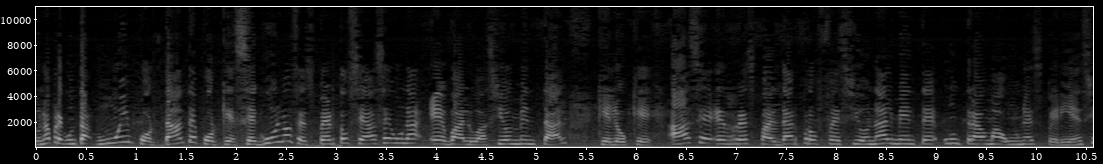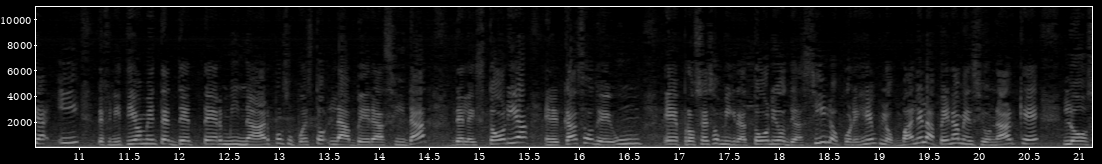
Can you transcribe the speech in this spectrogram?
Una pregunta muy importante porque según los expertos se hace una evaluación mental que lo que hace es respaldar profesionalmente un trauma una experiencia y definitivamente determinar, por supuesto, la veracidad de la historia. En el caso de un eh, proceso migratorio de asilo, por ejemplo, vale la pena mencionar que los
